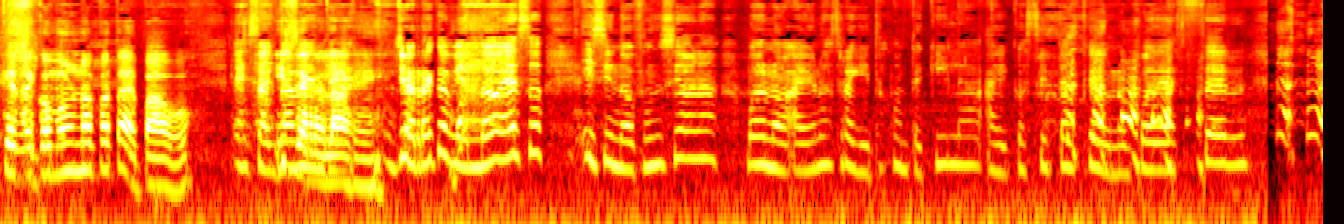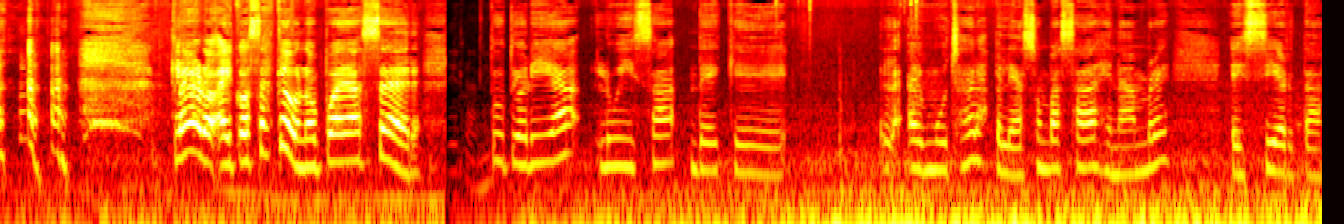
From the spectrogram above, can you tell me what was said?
Que se coman una pata de pavo. Exactamente. relajen. Yo recomiendo eso y si no funciona, bueno, hay unos traguitos con tequila, hay cositas que uno puede hacer. Claro, hay cosas que uno puede hacer. Tu teoría, Luisa, de que hay muchas de las peleas son basadas en hambre, es cierta.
